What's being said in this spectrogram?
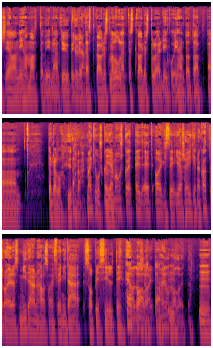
siellä on ihan mahtavia nämä tyypit Kyllä. tästä kaudesta. Mä luulen, että tästä kaudesta tulee niinku ihan tota, äh, todella hyvä. Hyvä. Mäkin uskon. Mm. Ja mä uskon, että et, et oikeasti, jos on ikinä katsonut edes mitään Housewifea, niin tämä sopii silti. Helppo aloittaa. Helppo Mm. aloittaa. Mm.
